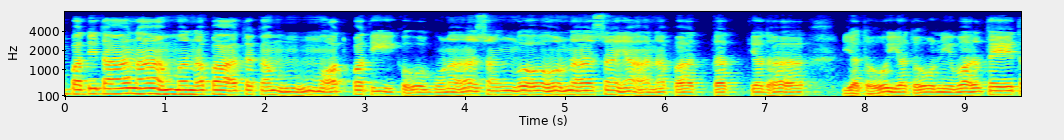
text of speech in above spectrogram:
पतितानां न पातकम् औत्पतिको गुणसङ्गो न शयानपतत्यध। यतो यतो निवर्तेत,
